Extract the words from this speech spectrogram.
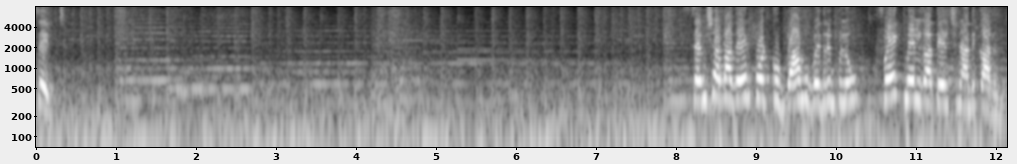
సెట్. శంషాబాద్ ఎయిర్పోర్ట్కు బాంబు బెదిరింపులు ఫేక్ మెయిల్గా తేల్చిన అధికారులు.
